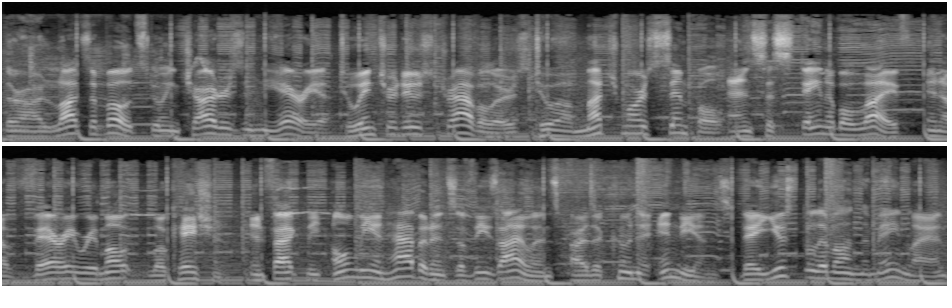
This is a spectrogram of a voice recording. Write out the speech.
there are lots of boats doing charters in the area to introduce travelers to a much more simple and sustainable life in a very remote location. In fact, the only inhabitants of these islands are the Kuna Indians. They used to live on the mainland,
